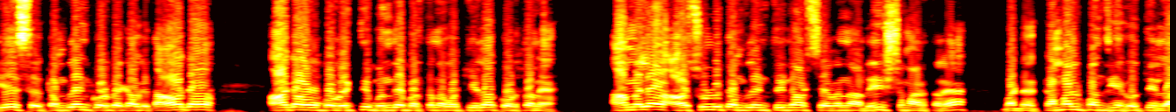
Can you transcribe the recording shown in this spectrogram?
case complaint ಕೊಡ್ಬೇಕಾಗುತ್ತೆ. ಆಗ ಆಗ ಒಬ್ಬ ವ್ಯಕ್ತಿ ಮುಂದೆ ಬರ್ತಾನೆ, ವಕೀಲ ಕೊಡ್ತಾನೆ. ಆಮೇಲೆ ಆ ಸುಳ್ಳು complaint three nought seven register ಮಾಡ್ತಾರೆ. ಬಟ್ ಕಮಲ್ ಪಂತ್ಗೆ ಗೊತ್ತಿಲ್ಲ.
